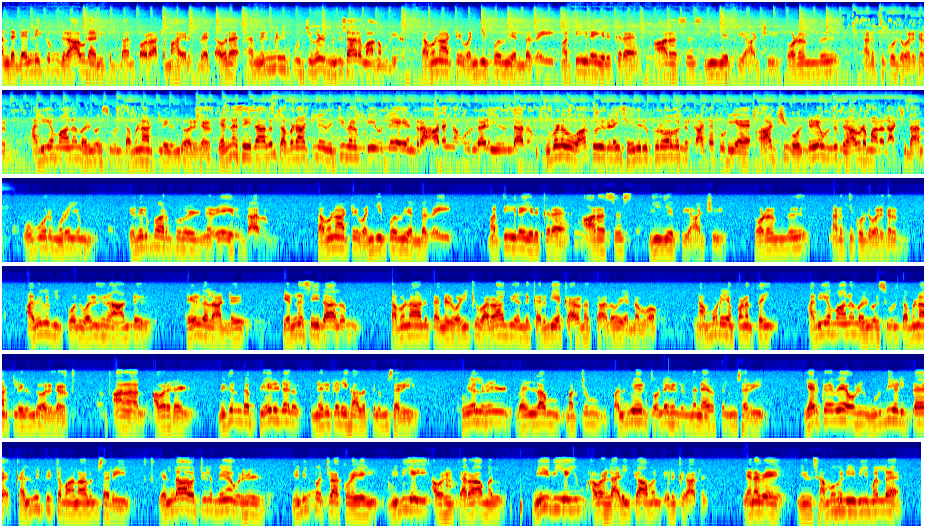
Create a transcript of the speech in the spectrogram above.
அந்த டெல்லிக்கும் திராவிட அணிக்கும் தான் போராட்டமாக இருக்குமே தவிர மின்மினி பூச்சிகள் மின்சாரமாக முடியாது. தமிழ்நாட்டை வஞ்சிப்பது என்பதை மத்தியிலே இருக்கிற ஆர்எஸ்எஸ் பிஜேபி ஆட்சி தொடர்ந்து நடத்தி கொண்டு வருகிறது. அதிகமான வரி வசூல் தமிழ்நாட்டில் இருந்து வருகிறது. என்ன செய்தாலும் தமிழ்நாட்டிலே வெற்றி பெற முடியவில்லையே என்ற ஆதங்கம் ஒருவேளை இருந்தாலும் இவ்வளவு வாக்குறுதிகளை செய்திருக்கிறோம் என்று காட்டக்கூடிய ஆட்சி ஒன்றே ஒன்று திராவிட மாடல் ஆட்சிதான். ஒவ்வொரு முறையும் எதிர்பார்ப்புகள் நிறைய இருந்தாலும் தமிழ்நாட்டை வஞ்சிப்பது என்பதை மத்தியிலே இருக்கிற ஆர்எஸ்எஸ் பிஜேபி ஆட்சி தொடர்ந்து நடத்தி கொண்டு வருகிறது. அதிலும் இப்போது வருகிற ஆண்டு தேர்தல் ஆண்டு என்ன செய்தாலும் தமிழ்நாடு தங்கள் வழிக்கு வராது என்று கருதிய காரணத்தாலோ என்னவோ நம்முடைய பணத்தை அதிகமான வரி வசூல் தமிழ்நாட்டிலிருந்து வருகிறது. ஆனால் அவர்கள் மிகுந்த பேரிடர் நெருக்கடி காலத்திலும் சரி புயல்கள் வெள்ளம் மற்றும் பல்வேறு தொல்லைகள் இருந்த நேரத்திலும் சரி ஏற்கனவே அவர்கள் உறுதியளித்த கல்வி திட்டமானாலும் சரி எல்லாவற்றிலுமே அவர்கள் நிதி பற்றாக்குறையை நிதியை அவர்கள் தராமல் நீதியையும் அவர்கள் அளிக்காமல் இருக்கிறார்கள். எனவே இது சமூக நீதியும் அல்ல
